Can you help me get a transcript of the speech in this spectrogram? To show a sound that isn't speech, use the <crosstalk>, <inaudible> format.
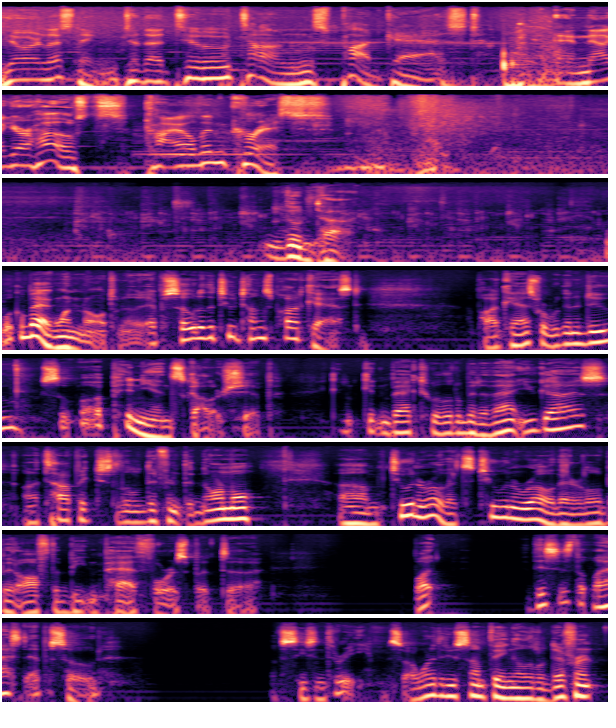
You're listening to the Two Tongues Podcast. And now your hosts, Kyle and Chris. Guten Tag. Welcome back, one and all, to another episode of the Two Tongues Podcast. A podcast where we're going to do some opinion scholarship. Getting back to a little bit of that, you guys, on a topic just a little different than normal. Um, two in a row. That's two in a row that are a little bit off the beaten path for us, but uh, but this is the last episode of season three. So I wanted to do something a little different,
